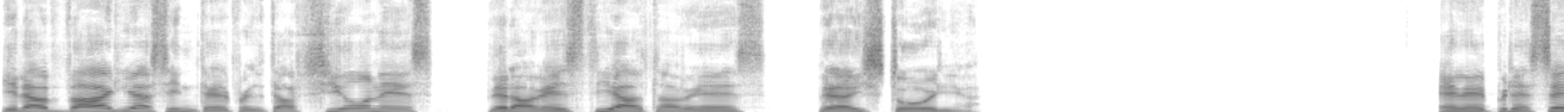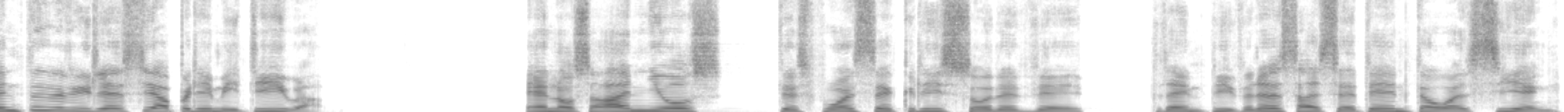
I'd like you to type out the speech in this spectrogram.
y las varias interpretaciones de la bestia a través de la historia en el presente de la iglesia primitiva, en los años después de Cristo, desde 33 al 70 o al 100,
